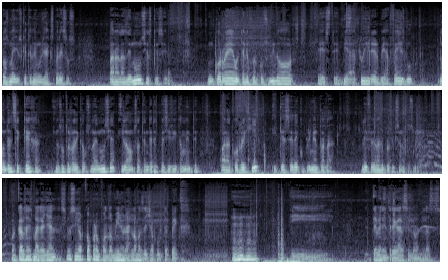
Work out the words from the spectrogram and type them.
los medios que tenemos ya expresos para las denuncias, que es el- un correo, el teléfono del consumidor, este, vía Twitter, vía Facebook, donde él se queja nosotros radicamos una denuncia y la vamos a atender específicamente para corregir y que se dé cumplimiento a la Ley Federal de Protección al Consumidor. Juan Carlos Sáenz Magallán, si un señor compra un condominio en las lomas de Chapultepec Ujú, ujú. y deben entregárselo en las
